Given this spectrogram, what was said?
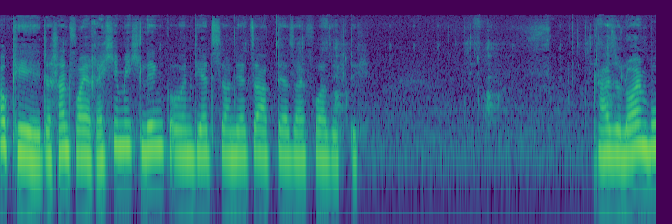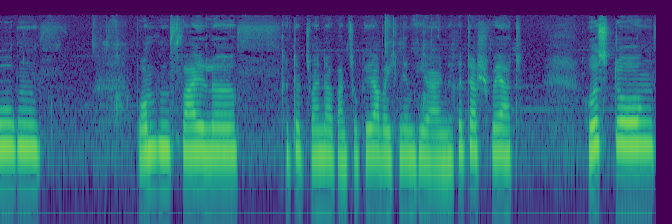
Okay, da stand vorher räche mich Link und jetzt und jetzt sagt er sei vorsichtig. Also Leuenbogen, Bombenpfeile, Ritter 200 ganz okay, aber ich nehme hier ein Ritterschwert. Rüstung.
